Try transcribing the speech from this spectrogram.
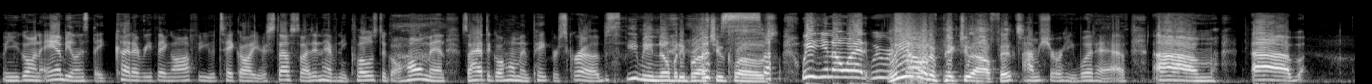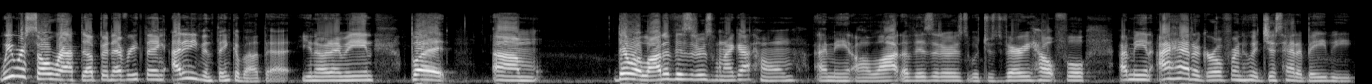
when you go in an ambulance, they cut everything off of you, take all your stuff. So I didn't have any clothes to go home in, so I had to go home in paper scrubs. You mean nobody brought you clothes? So, we, you know what, we were. Liam so- would have picked you outfits. I'm sure he would have. Um, um, we were so wrapped up in everything. I didn't even think about that. You know what I mean? But um, there were a lot of visitors when I got home. I mean, a lot of visitors, which was very helpful. I mean, I had a girlfriend who had just had a baby,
